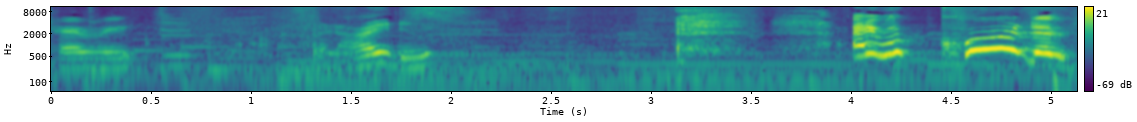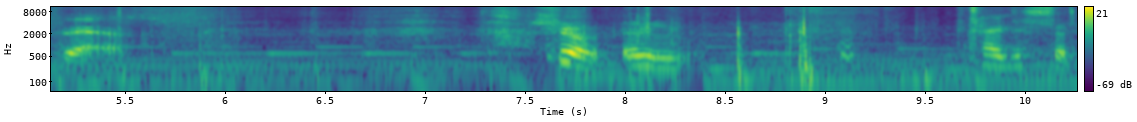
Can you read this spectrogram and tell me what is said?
Heavy, but I do. I recorded this. So, um, anyway, just said,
